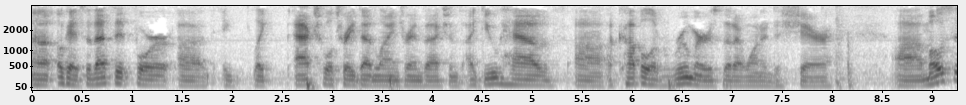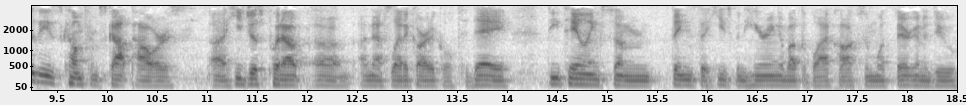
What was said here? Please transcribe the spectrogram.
Uh, okay, so that's it for uh, like actual trade deadline transactions. I do have uh, a couple of rumors that I wanted to share. Uh, most of these come from Scott Powers. Uh, he just put out uh, an athletic article today detailing some things that he's been hearing about the Blackhawks and what they're going to do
